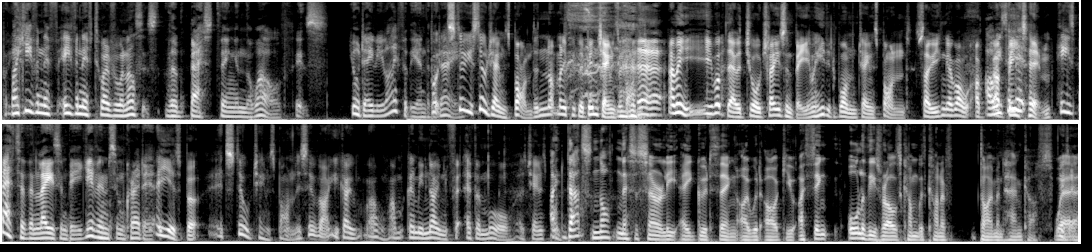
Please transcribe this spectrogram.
but Like even if even if to everyone else it's the best thing in the world, it's your daily life at the end of But the day. still, you're still James Bond, and not many people have been James Bond. I mean, you're up there with George Lazenby. I mean, he did one James Bond, so you can go, well, I, oh, I oh, beat bit- him. He's better than Lazenby. Give him some credit. He is, but it's still James Bond. It's still like you go, oh, I'm going to be known forevermore as James I, that's not necessarily a good thing, I would argue. I think all of these roles come with kind of diamond handcuffs where do.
